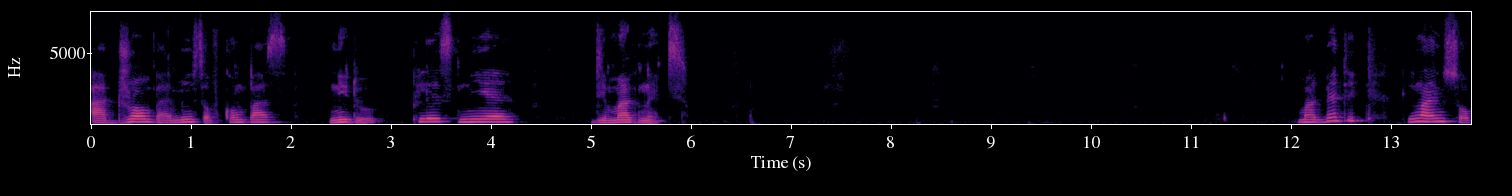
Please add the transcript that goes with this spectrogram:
are drawn by means of compass needle placed near the magnet. Magnetic lines of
